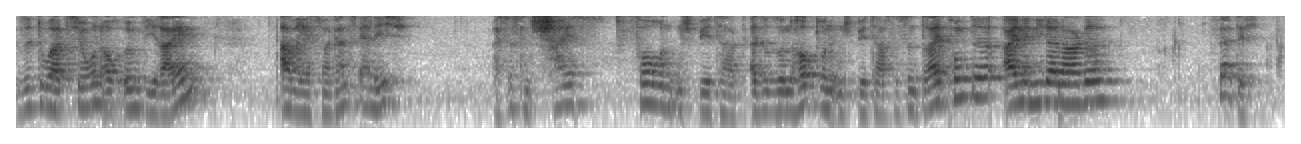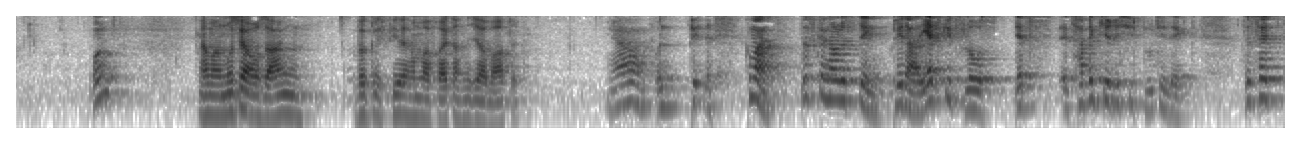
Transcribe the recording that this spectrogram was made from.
Situation auch irgendwie rein. Aber jetzt mal ganz ehrlich, es ist ein scheiß Vorrundenspieltag, also so ein Hauptrundenspieltag. Das sind drei Punkte, eine Niederlage, fertig. Und? Ja, man muss ja auch sagen, wirklich viel haben wir Freitag nicht erwartet. Ja, und Pe- guck mal, das ist genau das Ding. Peter, jetzt geht's los. Jetzt, jetzt habe ich hier richtig Blut geleckt. Das ist halt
